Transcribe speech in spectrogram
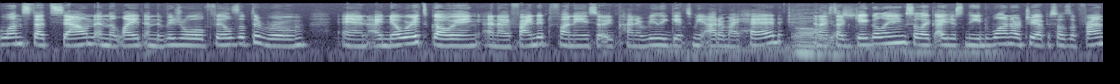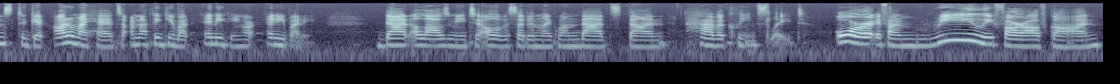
once that sound and the light and the visual fills up the room, and I know where it's going, and I find it funny, so it kind of really gets me out of my head, Oh, and I start giggling. So like I just need one or two episodes of Friends to get out of my head, so I'm not thinking about anything or anybody that allows me to all of a sudden like when that's done have a clean slate or if i'm really far off gone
